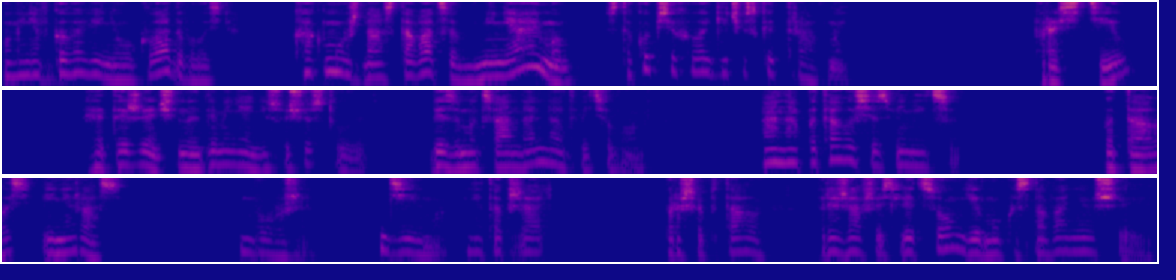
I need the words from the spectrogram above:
У меня в голове не укладывалось, как можно оставаться вменяемым с такой психологической травмой. Простил? Этой женщины для меня не существует. Безэмоционально ответил он. Она пыталась извиниться. Пыталась и не раз. Боже, Дима, мне так жаль. Прошептала, прижавшись лицом ему к основанию шеи.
